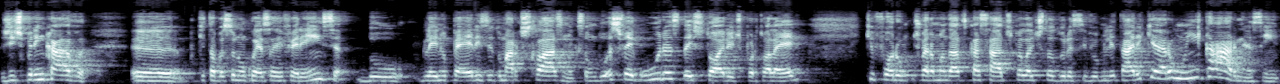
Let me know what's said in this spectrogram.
A gente brincava, uh, porque talvez você não conheça a referência, do Glênio Pérez e do Marcos Klasma, que são duas figuras da história de Porto Alegre que foram tiveram mandados cassados pela ditadura civil militar e que eram unha e carne, assim.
